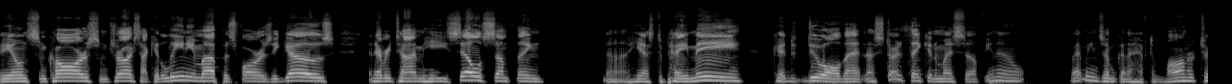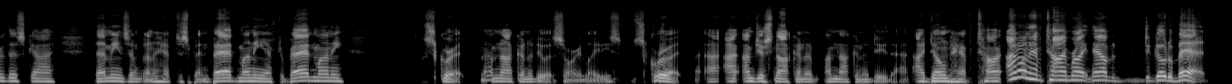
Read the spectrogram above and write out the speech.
He owns some cars, some trucks. I could lean him up as far as he goes. And every time he sells something, uh, he has to pay me. Could do all that. And I started thinking to myself, you know, that means I'm going to have to monitor this guy. That means I'm going to have to spend bad money after bad money screw it i'm not going to do it sorry ladies screw it I, am just not going to i'm not going to do that i don't have time i don't have time right now to, to go to bed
